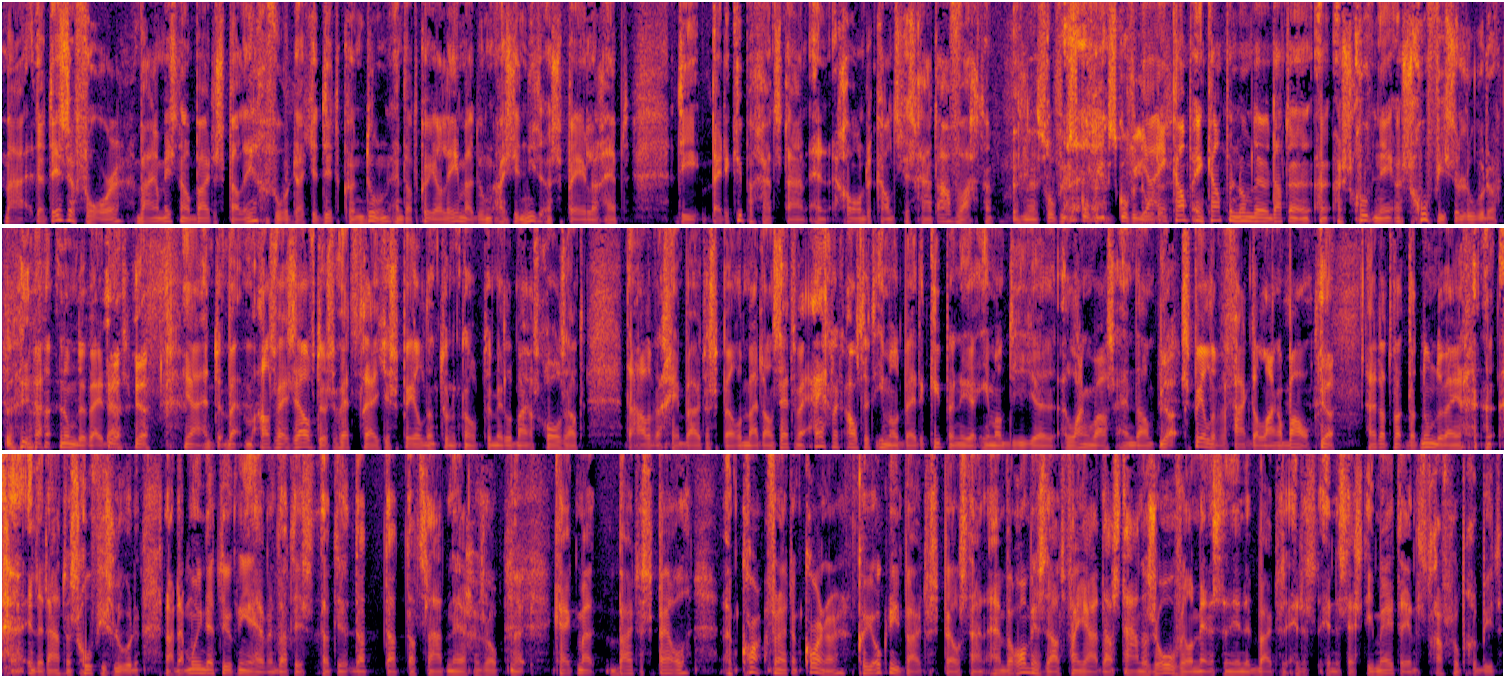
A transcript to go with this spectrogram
Maar dat is ervoor. Waarom is nou buitenspel ingevoerd? Dat je dit kunt doen. En dat kun je alleen maar doen als je niet een speler hebt die bij de keeper gaat staan en gewoon de kansjes gaat afwachten. Een uh, schoffie, schoffie, schoffieloeder. Ja, in, kamp, in kampen noemden we dat een, een, schroef, nee, een schroefische loerder. noemden wij dat. Ja, ja. Ja, en als wij zelf dus wedstrijdjes speelden toen ik nog op de middelbare school zat, dan hadden we geen buitenspel. Maar dan zetten we eigenlijk altijd iemand bij de keeper neer. Iemand die eh, lang was en dan Ja. speelden we vaak de lange bal. Ja. Dat, dat noemden wij inderdaad een schroefjesloerder. Nou, dat moet je natuurlijk niet hebben. Dat, is, dat, is, dat, dat, dat slaat nergens op. Nee. Kijk, maar buitenspel, een cor- vanuit een corner kun je ook niet buitenspel staan. En waarom is dat? Van ja, daar staan er zoveel mensen in, het buiten, in, de, in de 16 meter, in het strafschopgebied.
